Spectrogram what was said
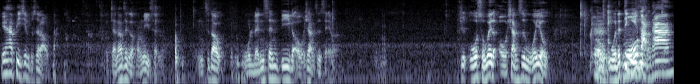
因为他毕竟不是老板。讲到这个黄立成，你知道我人生第一个偶像是谁吗？就我所谓的偶像，是我有，我的定义模仿他。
